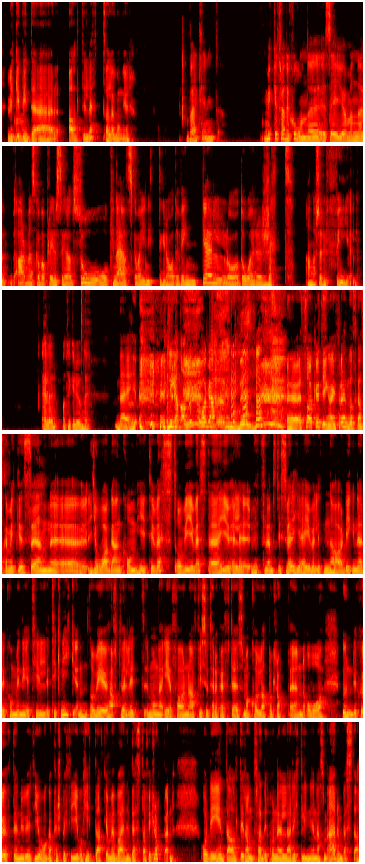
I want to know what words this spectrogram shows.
Vilket inte är alltid lätt alla gånger. Verkligen inte. Mycket tradition eh, säger ju, men eh, armen ska vara placerad så, och knät ska vara i 90 grader vinkel och då är det rätt. Annars är det fel. Eller? Vad tycker du om det? Nej. Ledande fråga. Nej. Eh, saker och ting har ju förändrats ganska mycket sen eh, yogan kom hit till väst. Och vi i väst är ju, eller främst i Sverige, är ju väldigt nördig när det kommer ner till tekniken. Och vi har ju haft väldigt många erfarna fysioterapeuter som har kollat på kroppen och undersökt den ur ett yogaperspektiv och hittat, ja men vad är det bästa för kroppen? Och det är inte alltid de traditionella riktlinjerna som är de bästa.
